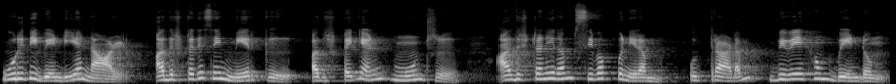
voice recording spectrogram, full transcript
உறுதி வேண்டிய நாள். அதிர்ஷ்ட திசை மேற்கு. அதிர்ஷ்ட எண் மூன்று. அதிர்ஷ்ட நிறம் சிவப்பு நிறம். உத்ராடம் விவேகம் வேண்டும்.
